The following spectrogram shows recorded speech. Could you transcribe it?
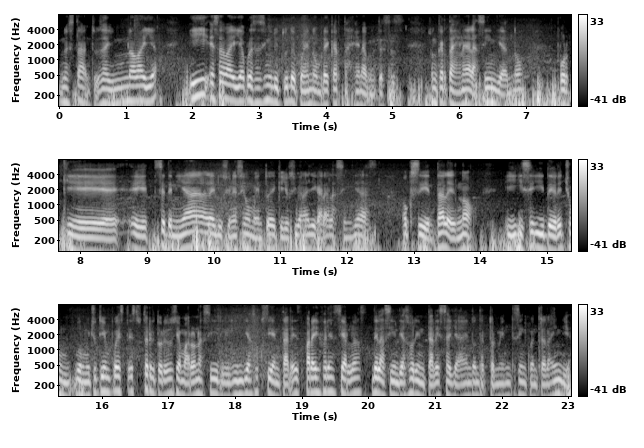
no está, entonces hay una bahía y esa bahía por esa similitud le pone el nombre de Cartagena, entonces son Cartagena de las Indias, ¿no? Porque eh, se tenía la ilusión en ese momento de que ellos iban a llegar a las Indias occidentales, no. Y, y, y de hecho, por mucho tiempo este, estos territorios se llamaron así, Indias occidentales, para diferenciarlas de las Indias orientales allá en donde actualmente se encuentra la India.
